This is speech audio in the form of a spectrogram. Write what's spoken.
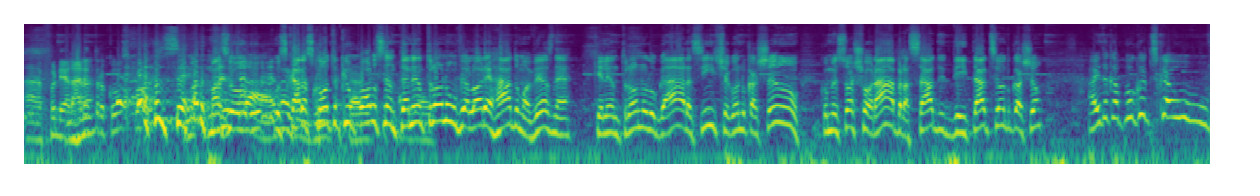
A funerária trocou os corpos. Certo. Mas o- o- os caras contam que o. Paulo Santana entrou num velório errado uma vez, né? Que ele entrou no lugar, assim, chegou no caixão, começou a chorar, abraçado e deitado em cima do caixão. Aí daqui a pouco disse que o,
